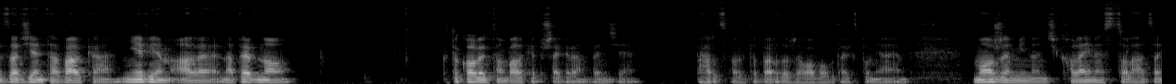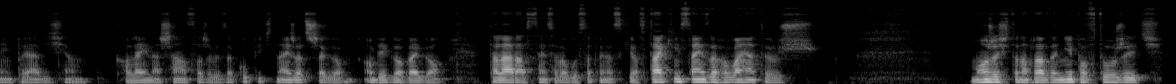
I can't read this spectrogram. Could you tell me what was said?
zawzięta walka, nie wiem, ale na pewno ktokolwiek tą walkę przegra, będzie bardzo, ale to bardzo żałował, tak jak wspomniałem. Może minąć kolejne 100 lat, zanim pojawi się kolejna szansa, żeby zakupić najrzadszego obiegowego talara Stanisława Augusta Poniatowskiego. W takim stanie zachowania to już może się to naprawdę nie powtórzyć.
